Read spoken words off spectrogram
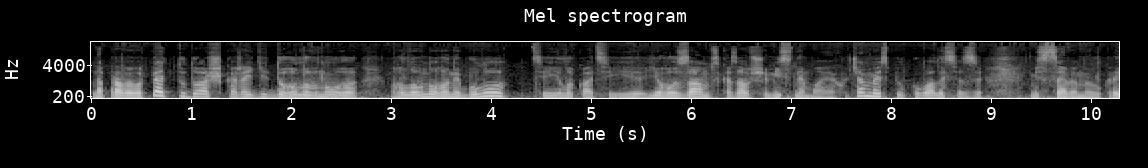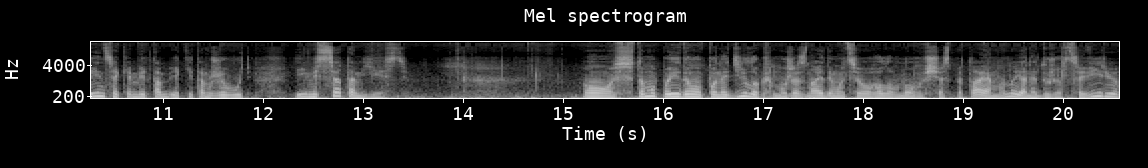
направив опять туди ж, каже, йдіть до головного. Головного не було цієї локації. Його зам сказав, що місць немає. Хоча ми спілкувалися з місцевими українцями, які там живуть, і місця там є. Ось, тому поїдемо в понеділок, може знайдемо цього головного, ще спитаємо. Ну, я не дуже в це вірю.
